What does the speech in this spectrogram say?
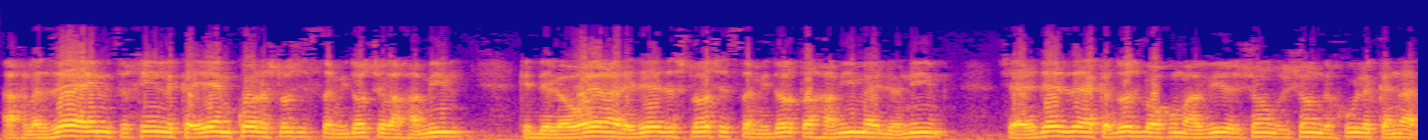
אך לזה היינו צריכים לקיים כל השלוש עשרה מידות של רחמים, כדי לעורר על ידי זה שלוש עשרה מידות רחמים העליונים, שעל ידי זה הקדוש ברוך הוא מעביר ראשון ראשון וכולי כנ"ל.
